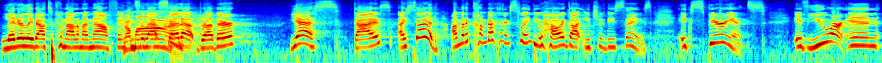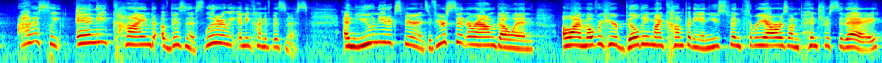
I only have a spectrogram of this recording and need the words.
literally about to come out of my mouth. Thank Come you for on. that setup, brother. Yes, guys, I said I'm going to come back and explain to you how I got each of these things. Experience. If you are in, honestly, any kind of business, literally any kind of business, and you need experience, if you're sitting around going, oh, I'm over here building my company, and you spend three hours on Pinterest a day,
